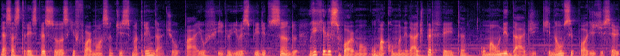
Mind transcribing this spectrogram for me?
dessas três pessoas que formam a Santíssima Trindade, o Pai, o Filho e o Espírito Santo. O que, que eles formam? Uma comunidade perfeita, uma unidade que não se pode ser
